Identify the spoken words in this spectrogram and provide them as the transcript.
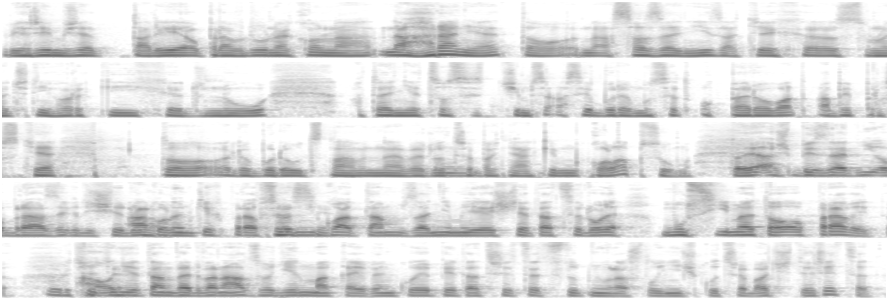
Věřím, že tady je opravdu jako na, na hraně to, na nasazení za těch eh, slunečných horkých dnů. A to je něco, s čím se asi bude muset operovat, aby prostě to do budoucna nevedlo hmm. třeba k nějakým kolapsům. To je až bizarní obrázek, když jedu kolem těch pracovníků a tam za nimi je ještě ta cedule. Musíme to opravit. Určitě. A oni tam ve 12 hodin makají, venku je 35 stupňů, na sluníčku třeba 40.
